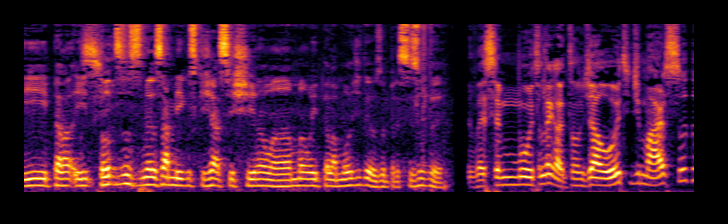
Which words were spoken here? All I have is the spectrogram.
E, pela, e todos os meus amigos que já assistiram amam, e pelo amor de Deus, eu preciso ver. Vai ser muito legal. Então, dia 8 de março,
